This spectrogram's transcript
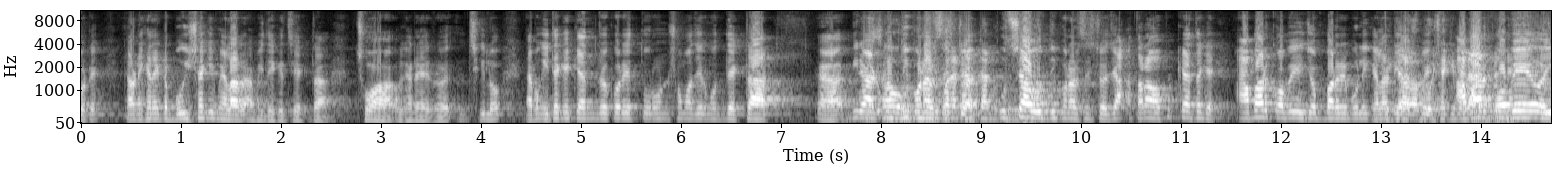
ঘটে, কারণ এখানে একটা বৈশাখী মেলার আমি দেখেছি একটা ছোঁয়া ওখানে ছিল এবং এটাকে কেন্দ্র করে তরুণ সমাজের মধ্যে একটা বিরাট উদ্দীপনার সৃষ্টি হয়। উৎসাহ উদ্দীপনার সৃষ্টি হয়। যে তারা অপেক্ষায় থাকে আবার কবে এই জব্বারের বলি খেলাটি আসবে? আবার কবে ওই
